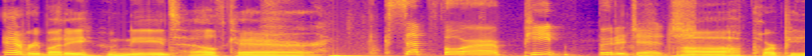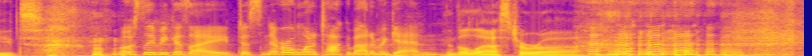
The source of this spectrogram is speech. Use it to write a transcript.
everybody who needs health care. Except for Pete Buttigieg. Oh, poor Pete. Mostly because I just never want to talk about him again. In the last hurrah.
